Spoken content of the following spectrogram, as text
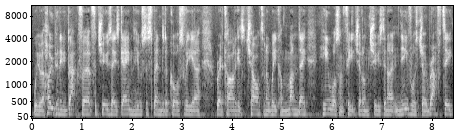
we were hoping he'd be back for, for Tuesday's game. He was suspended, of course, for the uh, red card against Charlton a week on Monday. He wasn't featured on Tuesday night, neither was Joe Rafferty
